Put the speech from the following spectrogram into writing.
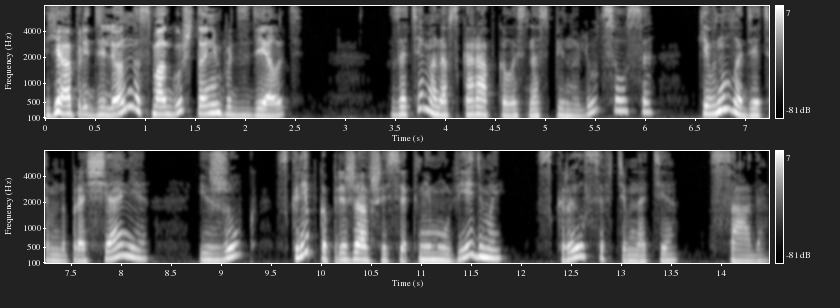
«Я определенно смогу что-нибудь сделать». Затем она вскарабкалась на спину Люциуса, кивнула детям на прощание, и жук, скрепко прижавшийся к нему ведьмой, скрылся в темноте сада.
